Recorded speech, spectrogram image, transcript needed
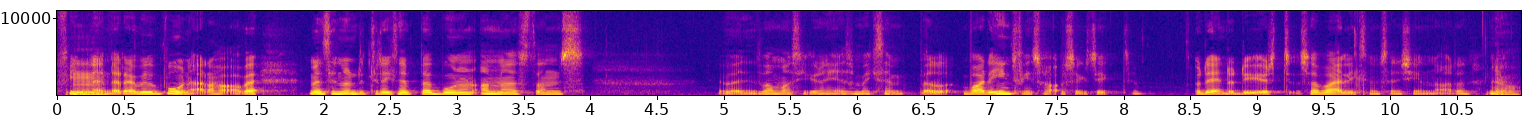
finländare och vill bo nära havet, men sen om du till exempel bor någon annanstans, jag vet inte vad man ska kunna ge som exempel, var det inte finns havsutsikt, och det är ändå dyrt, så vad är liksom sen skillnaden? Ja.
